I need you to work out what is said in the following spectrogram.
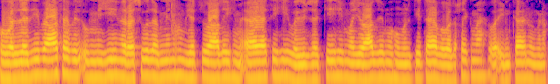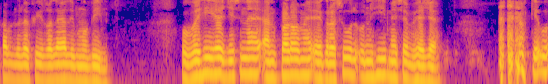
هو الذي بعث في الأميين رسولا منهم يتلو عليهم آياته ويزكيهم ويعلمهم الكتاب والحكمة وإن كانوا من قبل لفي ضلال مبين. وہی ہے جس نے ان پڑھوں میں ایک رسول انہی میں سے بھیجا کہ وہ,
